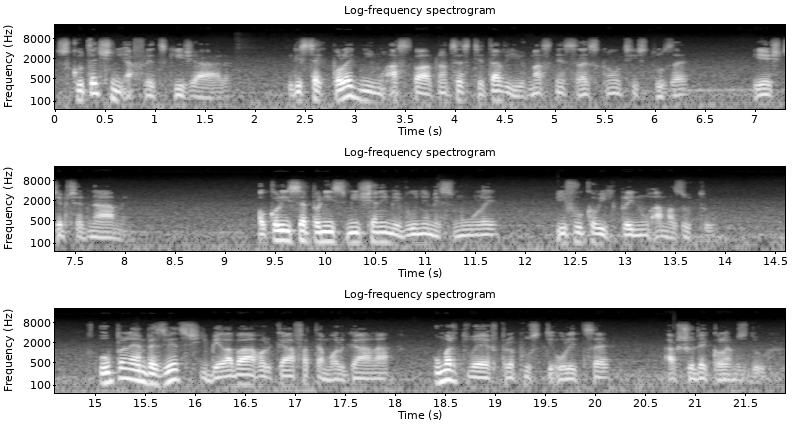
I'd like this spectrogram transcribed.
Skutečný africký žár, když se k polednímu asfalt na cestě taví v masně slesknoucí stuze, je ještě před námi. Okolí se plní smíšenými vůněmi smůly, výfukových plynů a mazutu. V úplném bezvětří bělavá horká fata Morgana umrtvuje v propusti ulice a všude kolem vzduch.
